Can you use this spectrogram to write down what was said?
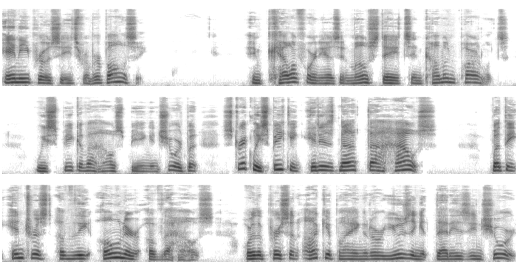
any proceeds from her policy. In California, as in most states, in common parlance, we speak of a house being insured, but Strictly speaking, it is not the house, but the interest of the owner of the house or the person occupying it or using it that is insured,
